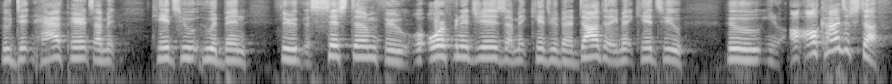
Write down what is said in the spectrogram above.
who didn't have parents. I met kids who, who had been through the system, through orphanages. I met kids who had been adopted. I met kids who, who you know, all, all kinds of stuff.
